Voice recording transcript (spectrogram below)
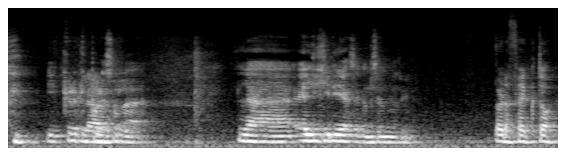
y creo que por eso la, la elegiría esa canción más bien. Perfecto.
